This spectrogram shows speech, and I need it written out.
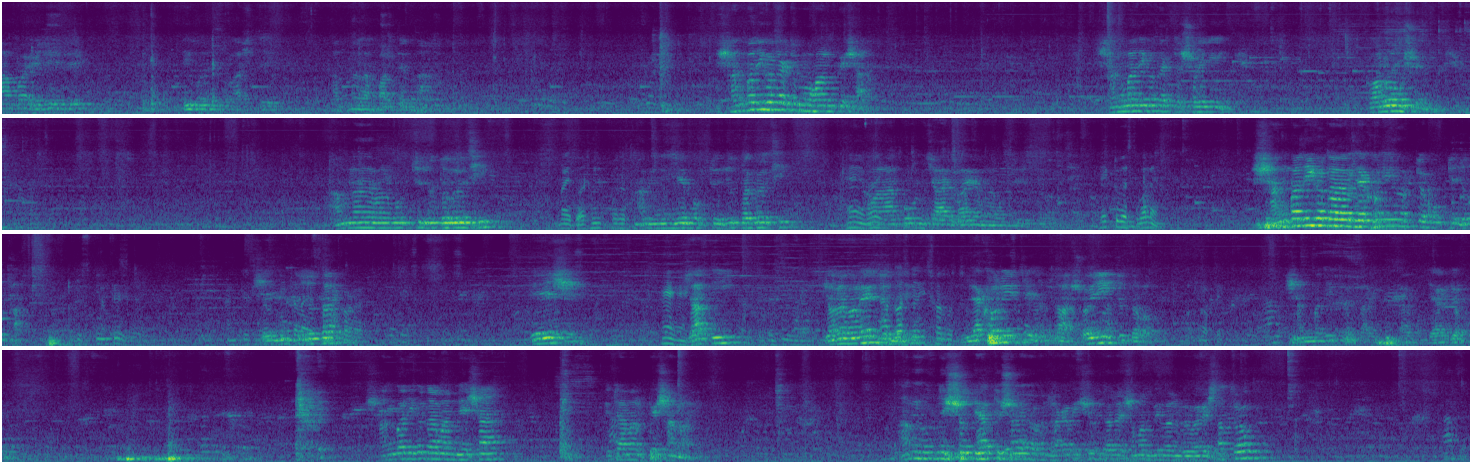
পা পা হেঁটে হেঁটে পর্যন্ত আসতে আপনারা পারতেন না। সাংবাদিকতা একটা মহান পেশা। সাংবাদিকতা একটা সৈনিক কলম সৈনিক। আমরা যেমন মুক্তিযুদ্ধ করেছি আমি নিজে মুক্তিযুদ্ধ করেছি। হ্যাঁ আপন চার ভাই আমরা একটু ব্যস্ত বলেন। সাংবাদিকতা লেখনীয় একটা মুক্তিযোদ্ধা। দেশ হ্যাঁ হ্যাঁ। জাতি জনগণের আর দশ মিনিট সর্বোচ্চ। লেখনীর যে যোদ্ধা সৈনিক যুদ্ধ সাংবাদিক তার মধ্যে একজন। সাংবাদিকতা আমার নেশা, এটা আমার পেশা নয়। আমি উনিশশো তিয়াত্তর সালে যখন ঢাকা বিশ্ববিদ্যালয়ের সমাজ বিজ্ঞান বিভাগের ছাত্র,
